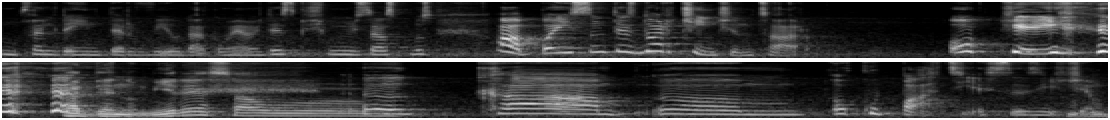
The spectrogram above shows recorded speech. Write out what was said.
un fel de interviu, dacă mi-am amintesc, și mi s-a spus, a, păi sunteți doar cinci în țară. Ok. Ca denumire sau... Uh, Ca um, ocupație, să zicem.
